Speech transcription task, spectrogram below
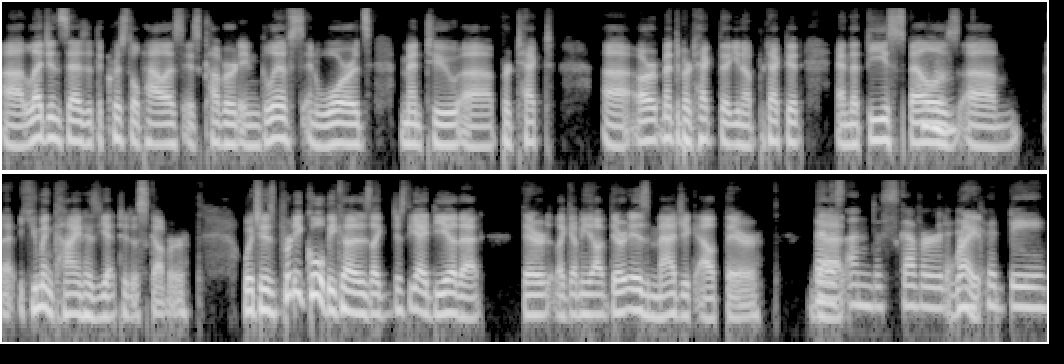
Uh, legend says that the Crystal Palace is covered in glyphs and wards meant to uh, protect, uh, or meant to protect the, you know, protect it, and that these spells um, that humankind has yet to discover, which is pretty cool because, like, just the idea that there, like, I mean, uh, there is magic out there that is undiscovered Right. and could be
